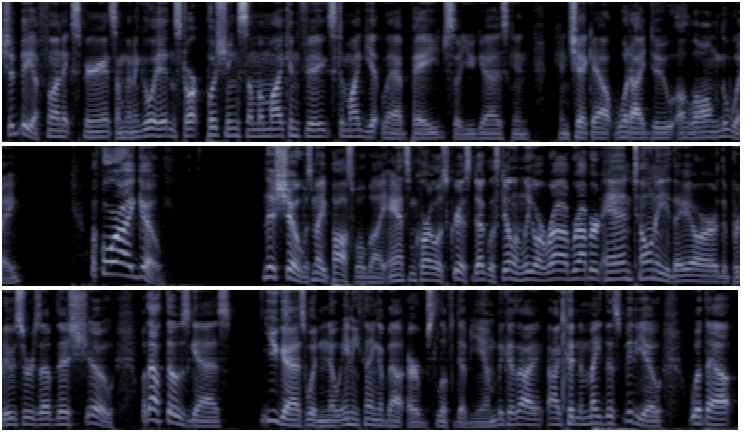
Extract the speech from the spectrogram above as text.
Should be a fun experience. I'm going to go ahead and start pushing some of my configs to my GitLab page so you guys can, can check out what I do along the way. Before I go, this show was made possible by Ansem, Carlos, Chris, Douglas, Dylan, Leo, Rob, Robert, and Tony. They are the producers of this show. Without those guys, you guys wouldn't know anything about Herbstluft WM because I, I couldn't have made this video without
